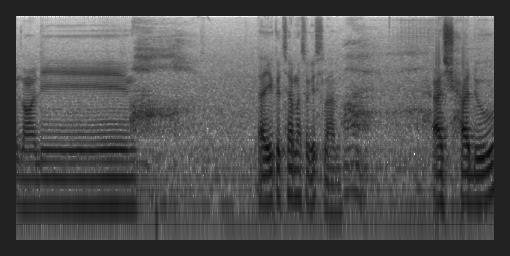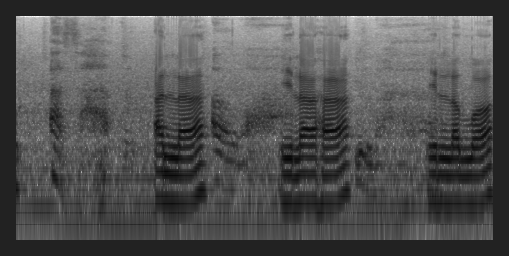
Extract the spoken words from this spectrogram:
العليم. آه. ikut سامع سوق إسلام؟ آه. أشهد أن لا إله إلا الله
